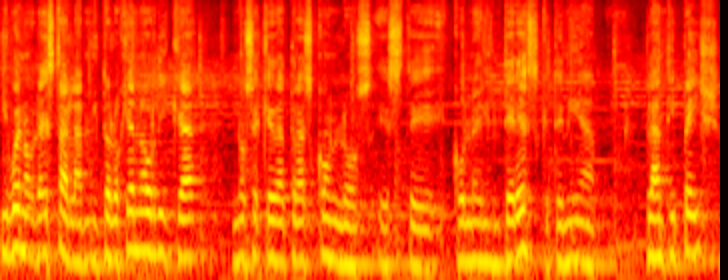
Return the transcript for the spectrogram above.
Y bueno, esta, la mitología nórdica no se queda atrás con los, este, con el interés que tenía Planty Page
